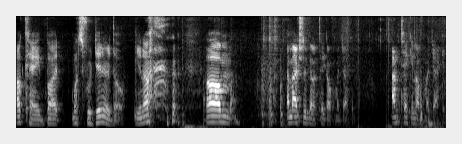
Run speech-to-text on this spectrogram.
okay, but what's for dinner though? You know? um, I'm actually gonna take off my jacket. I'm taking off my jacket.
